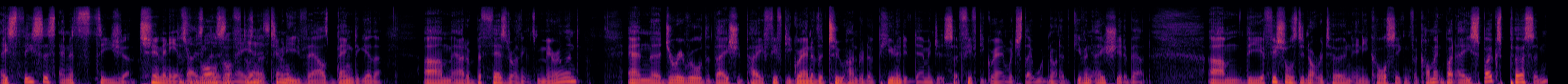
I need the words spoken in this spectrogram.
Aesthesis Anesthesia. Too many of Just those rolls off, doesn't Yeah, it? Too many vowels banged together. Um, out of Bethesda, I think it's Maryland. And the jury ruled that they should pay 50 grand of the 200 of punitive damages. So 50 grand, which they would not have given a shit about. Um, the officials did not return any call seeking for comment, but a spokesperson,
